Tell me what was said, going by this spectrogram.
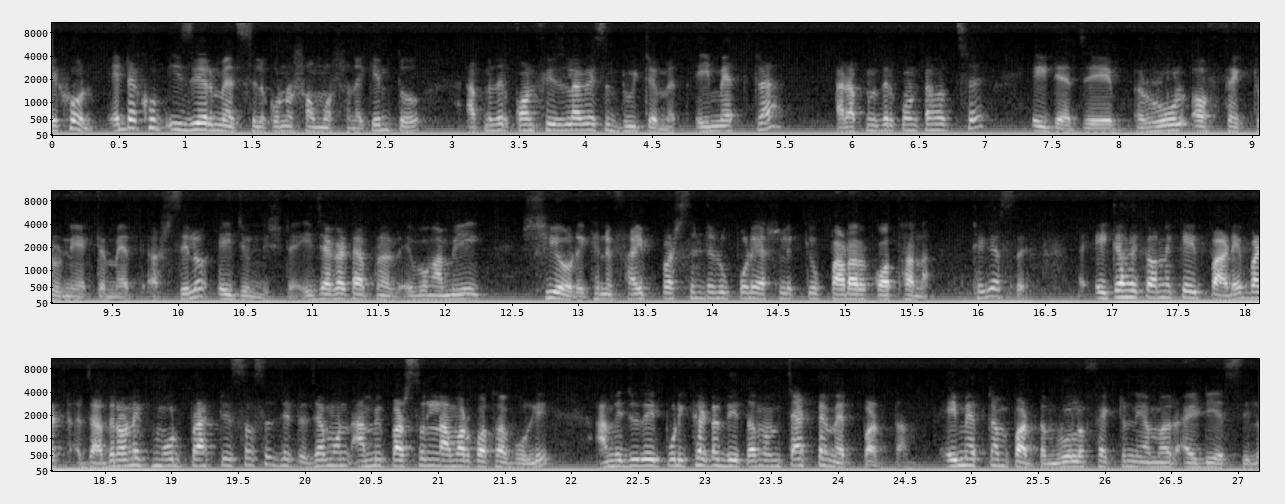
দেখুন, এটা খুব ইজিয়ার ম্যাথ ছিল, কোনো সমস্যা নেই। কিন্তু আপনাদের কনফিউজ লাগাইছে দুইটা ম্যাথ এই ম্যাথটা আর আপনাদের কোনটা হচ্ছে? এইটা যে রোল অফ ফ্যাক্টর নিয়ে একটা ম্যাথ আসছিল, এই জিনিসটা। এই জায়গাটা আপনার, এবং আমি শিওর এখানে ফাইভ পার্সেন্টের উপরে আসলে কেউ পারার কথা না। ঠিক আছে? এইটা হয়তো অনেকেই পারে বাট যাদের অনেক মোর প্র্যাকটিস আছে যেটা, যেমন আমি পার্সোনালি আমার কথা বলি, আমি যদি এই পরীক্ষাটা দিতাম, আমি চারটা ম্যাথ পারতাম। এই ম্যাথটা আমি পারতাম রোল অফ ফ্যাক্টর নিয়ে আমার আইডিয়া ছিল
